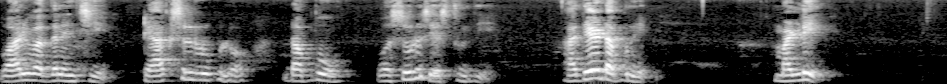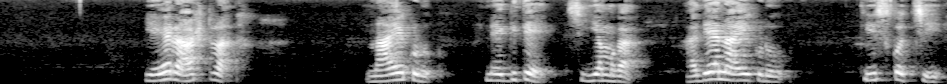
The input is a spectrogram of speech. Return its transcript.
వారి వద్ద నుంచి ట్యాక్సుల రూపంలో డబ్బు వసూలు చేస్తుంది. అదే డబ్బుని మళ్ళీ ఏ రాష్ట్ర నాయకుడు నెగ్గితే సీఎంగా. అదే నాయకుడు తీసుకొచ్చి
